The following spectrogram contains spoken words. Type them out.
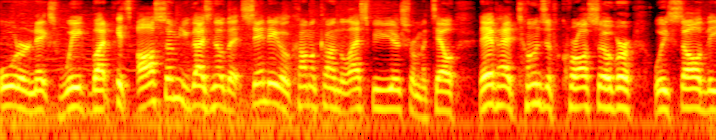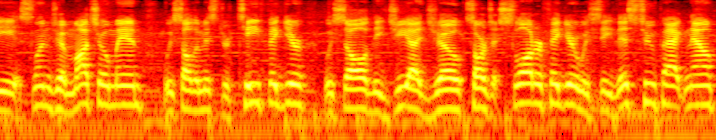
order next week. But it's awesome. You guys know that San Diego Comic-Con the last few years from Mattel, they have had tons of crossover. We saw the Slim Jim Macho Man. We saw the Mr. T figure. We saw the G.I. Joe Sergeant Slaughter figure. We see this two-pack now.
